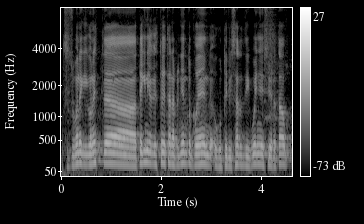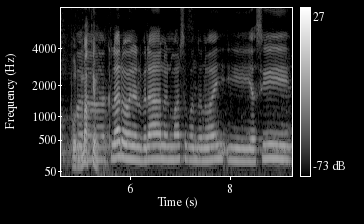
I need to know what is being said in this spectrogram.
Se supone que con esta técnica que ustedes están aprendiendo pueden utilizar digüeña deshidratado por más tiempo. Claro, en el verano, en marzo, cuando no hay, y así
